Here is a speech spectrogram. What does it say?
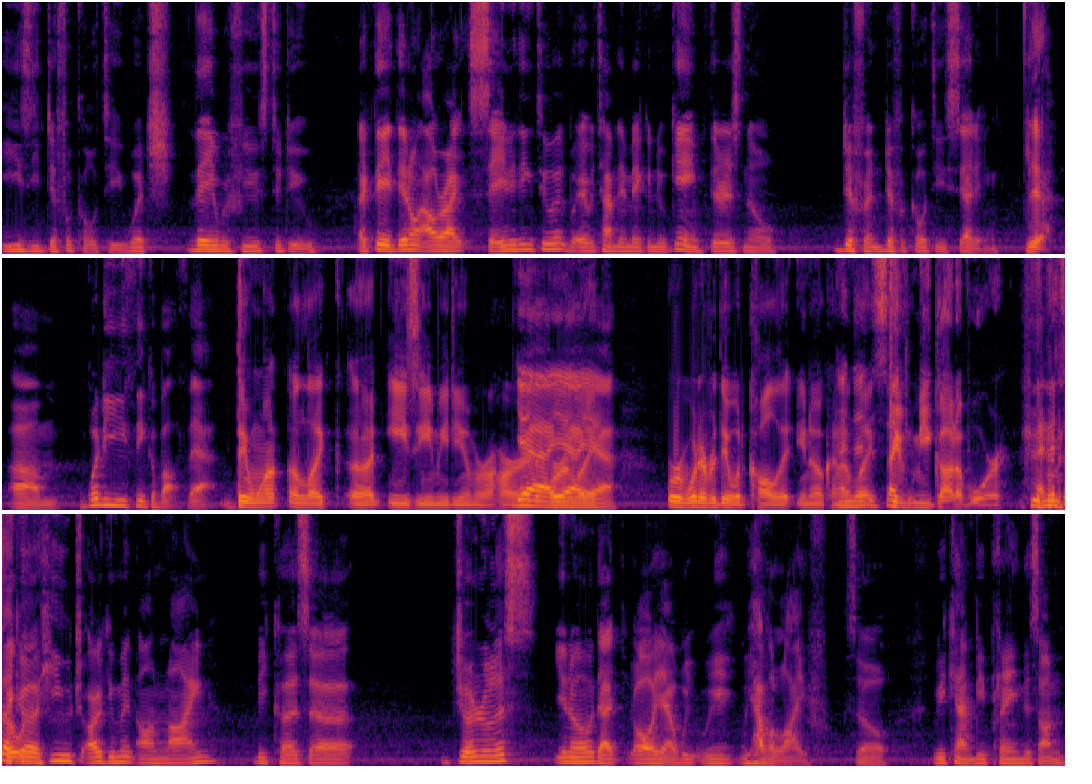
easy difficulty, which they refuse to do. Like they, they don't outright say anything to it, but every time they make a new game, there is no different difficulty setting. Yeah. Um, what do you think about that? They want a like an easy, medium, or a hard. yeah, or yeah, like, yeah. Or whatever they would call it, you know, kind And of like, like- give me God of War. And it's like a huge argument online because uh, journalists, you know, that oh yeah, we, we, we have a life, so we can't be playing this on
